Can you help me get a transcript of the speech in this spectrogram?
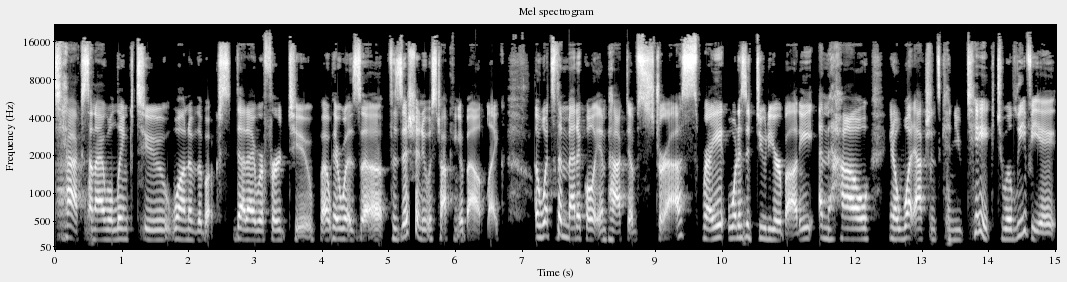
texts and i will link to one of the books that i referred to but there was a physician who was talking about like what's the medical impact of stress right what does it do to your body and how you know what actions can you take to alleviate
